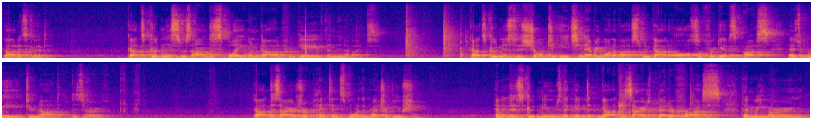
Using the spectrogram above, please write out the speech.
God is good. God's goodness was on display when God forgave the Ninevites. God's goodness is shown to each and every one of us when God also forgives us as we do not deserve. God desires repentance more than retribution. And it is good news that God desires better for us than we earn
